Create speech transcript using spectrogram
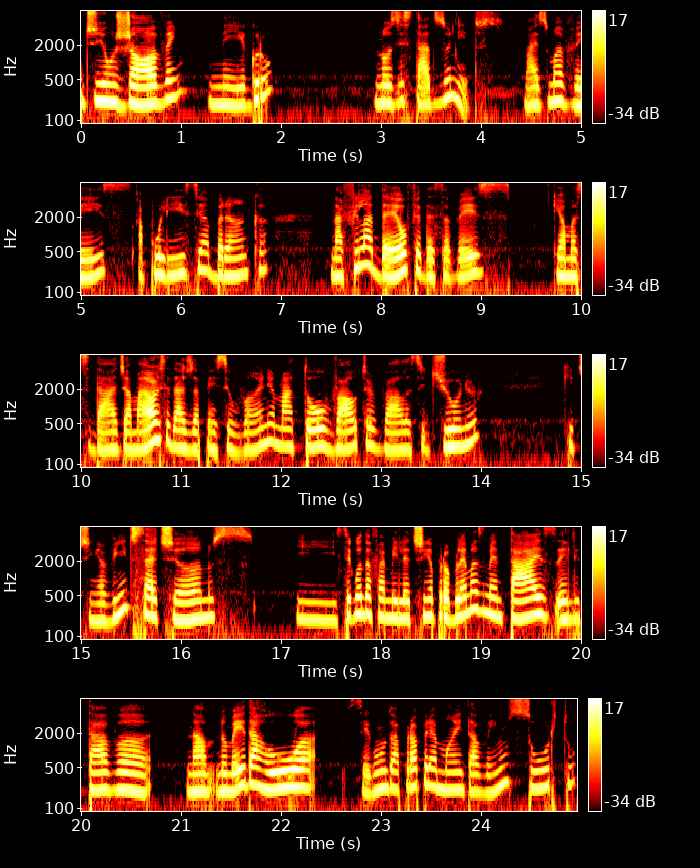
de um jovem negro nos Estados Unidos. Mais uma vez, a polícia branca na Filadélfia, dessa vez, que é uma cidade, a maior cidade da Pensilvânia, matou Walter Wallace Jr., que tinha 27 anos e, segundo a família, tinha problemas mentais. Ele estava no meio da rua, segundo a própria mãe, estava em um surto.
